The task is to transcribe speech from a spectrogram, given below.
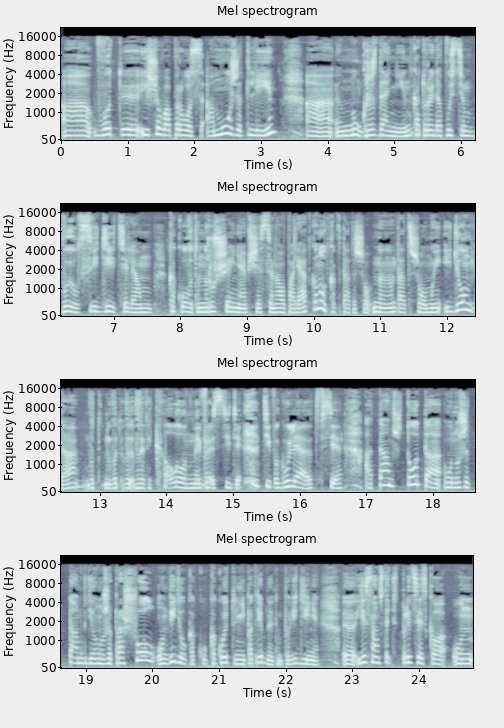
А, вот э, еще вопрос. А может ли а, ну, гражданин, который, допустим, был свидетелем какого-то нарушения общественного порядка, ну, вот как в Татышево, на, на Татышево мы идем, да, вот, вот, вот, вот этой колонной, простите, типа гуляют все, а там что-то, он уже там, где он уже прошел, он видел как, какое-то непотребное там поведение. Э, если он встретит полицейского, он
